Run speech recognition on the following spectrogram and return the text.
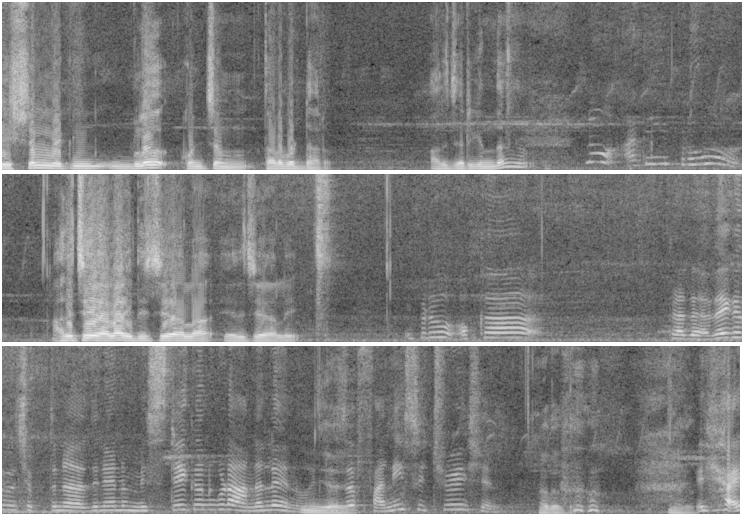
డిసిషన్ మేకింగ్లో కొంచెం తడబడ్డారు. అది జరిగిందా? అది ఇప్పుడు అది చేయాలా ఇది చేయాలా ఏది చేయాలి? ఇప్పుడు ఒక అదే కదా చెప్తున్నా అది నేను మిస్టేక్ అని కూడా అనలేను. It is a funny situation. I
